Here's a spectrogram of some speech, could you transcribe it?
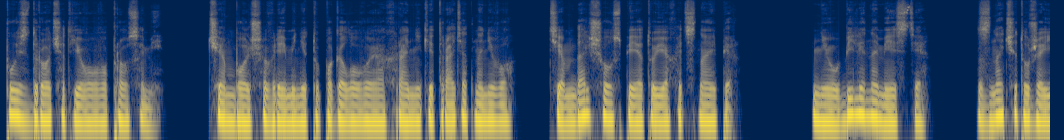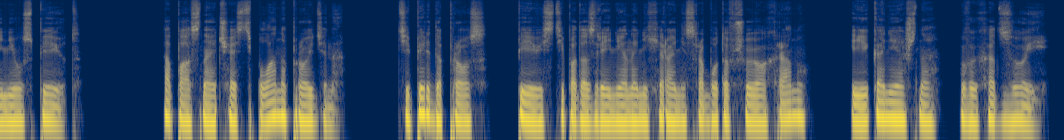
Пусть дрочат его вопросами. Чем больше времени тупоголовые охранники тратят на него, тем дальше успеет уехать снайпер. Не убили на месте, значит, уже и не успеют. Опасная часть плана пройдена. Теперь допрос, перевести подозрения на нихера не сработавшую охрану и, конечно, выход Зои.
